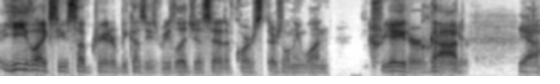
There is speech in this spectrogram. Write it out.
he likes to use sub creator because he's religious. And of course, there's only one creator, creator. God. Yeah.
